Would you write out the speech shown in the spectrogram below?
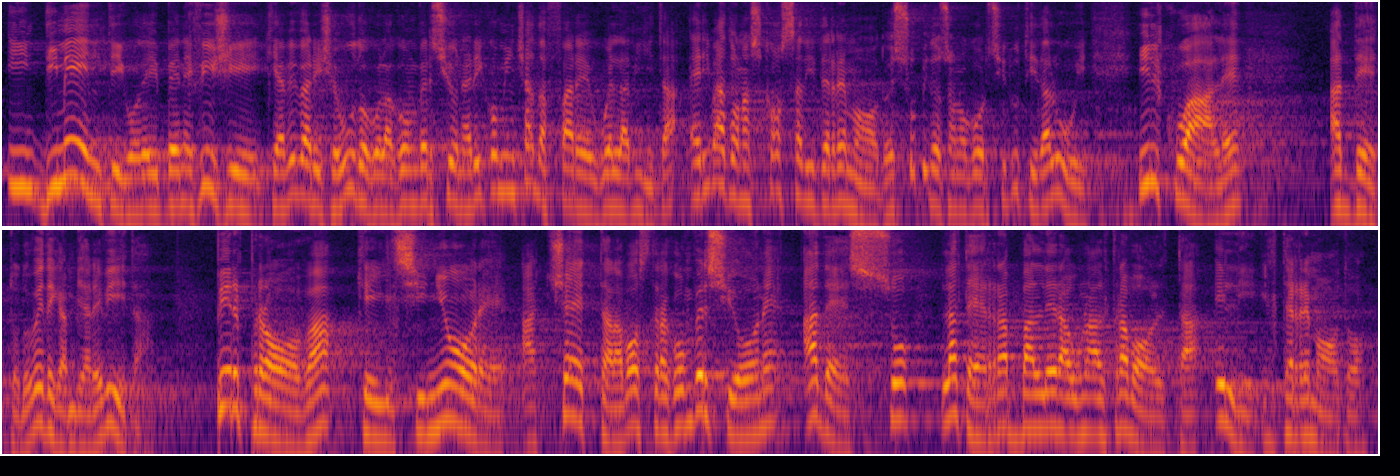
in dimentico dei benefici che aveva ricevuto con la conversione, ha ricominciato a fare quella vita, è arrivata una scossa di terremoto e subito sono corsi tutti da lui, il quale ha detto dovete cambiare vita, per prova che il Signore accetta la vostra conversione, adesso la terra ballerà un'altra volta e lì il terremoto.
